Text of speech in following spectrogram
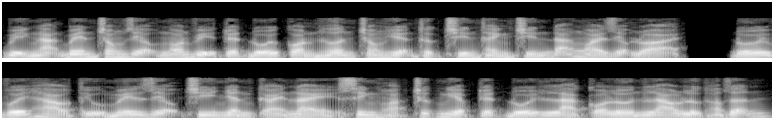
bị ngạn bên trong rượu ngon vị tuyệt đối còn hơn trong hiện thực chín thành chín đã ngoài rượu loại, đối với hảo tiểu mê rượu chi nhân cái này sinh hoạt chức nghiệp tuyệt đối là có lớn lao lực hấp dẫn.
